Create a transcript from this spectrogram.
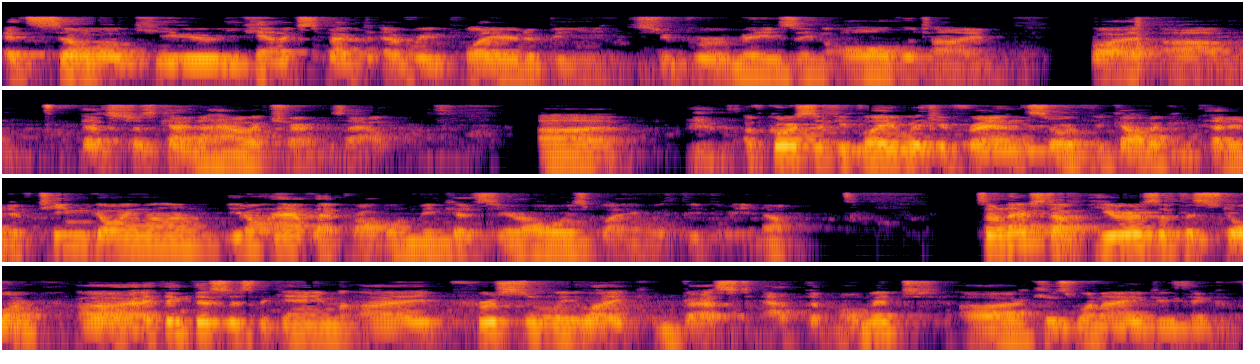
It's solo queue. You can't expect every player to be super amazing all the time but um, that's just kind of how it turns out. Uh, of course, if you play with your friends or if you've got a competitive team going on, you don't have that problem because you're always playing with people you know. So next up, Heroes of the Storm. Uh, I think this is the game I personally like best at the moment because uh, when I do think of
